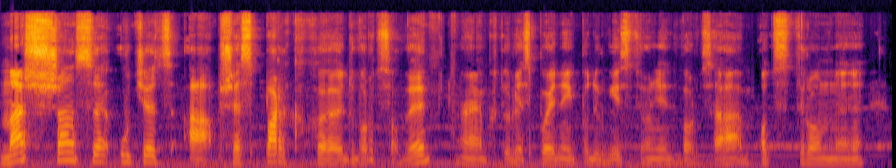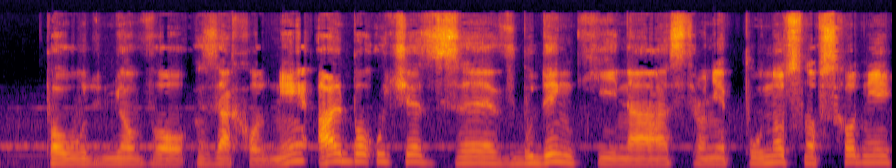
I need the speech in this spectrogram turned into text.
Masz szansę uciec A przez park e, dworcowy, e, który jest po jednej i po drugiej stronie dworca, od strony południowo-zachodniej, albo uciec e, w budynki na stronie północno-wschodniej, e,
